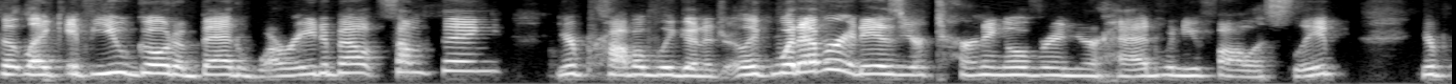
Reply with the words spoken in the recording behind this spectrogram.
that like if you go to bed worried about something, you're probably going to like whatever it is you're turning over in your head when you fall asleep, you're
